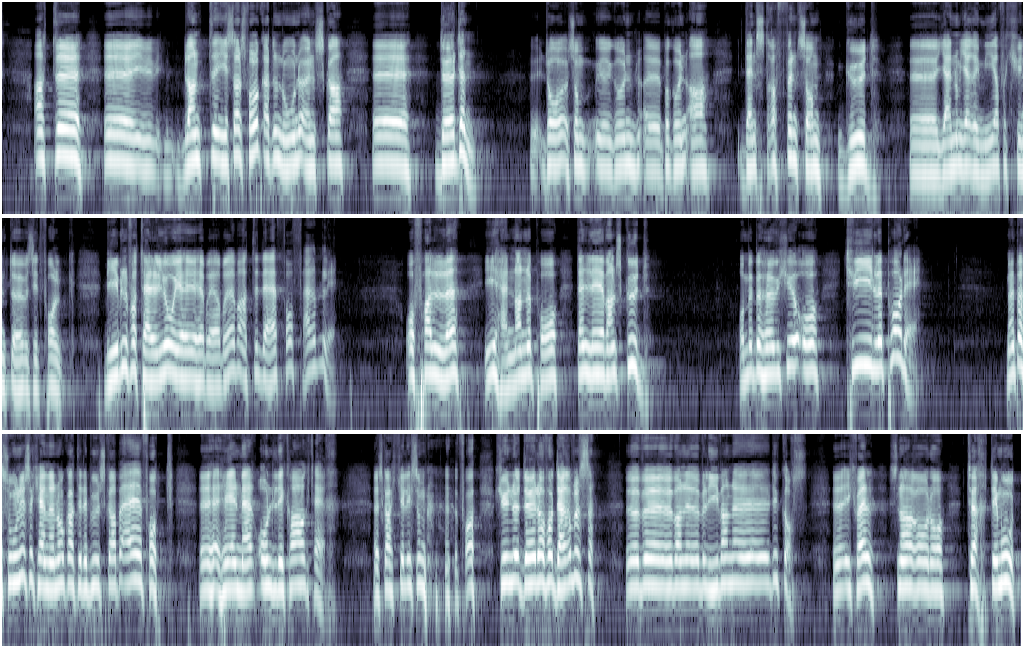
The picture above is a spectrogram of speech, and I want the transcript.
at uh, eh, blant Israels folk at noen ønska eh, døden eh, på grunn av den straffen som Gud gjennom Jeremia forkynte over sitt folk. Bibelen forteller jo i hebreerbrevet at det er forferdelig å falle i hendene på den levende Gud. Og vi behøver ikke å tvile på det. Men personlig så kjenner jeg nok at det budskapet jeg har fått, eh, har en mer åndelig karakter. Jeg skal ikke liksom forkynne død og fordervelse over, over, over livene deres. Eh, I kveld snarere da Tvert imot.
